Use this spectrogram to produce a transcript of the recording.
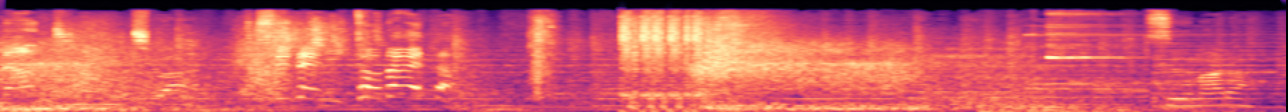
汝の道はすでに途絶えた。つまらん。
